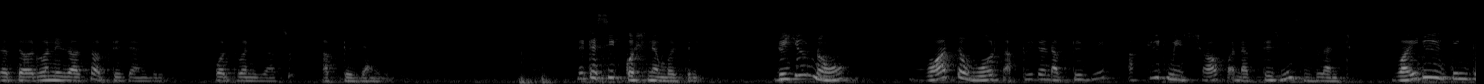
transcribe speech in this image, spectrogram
The third one is also obtuse angle. Fourth one is also obtuse angle. Let us see question number 3. Do you know what the words acute and obtuse mean? Acute means sharp and obtuse means blunt. Why do you think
